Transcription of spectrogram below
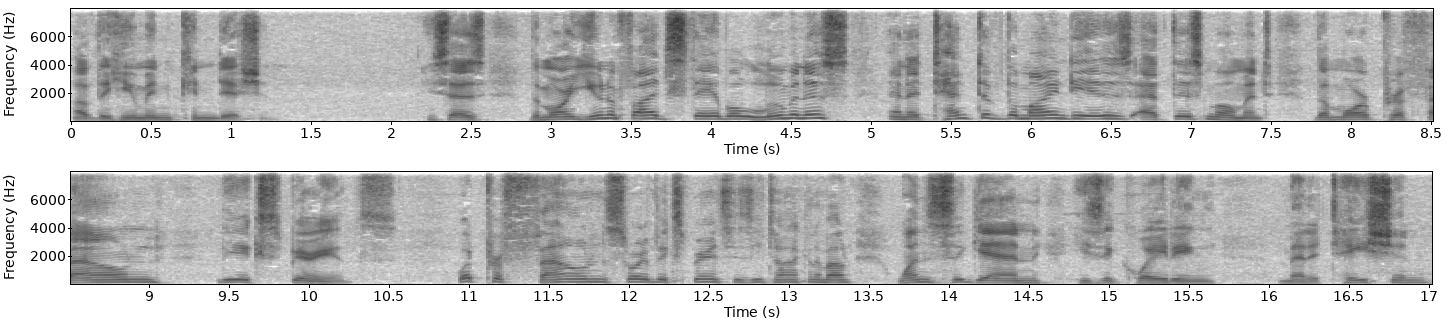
of the human condition. He says, the more unified, stable, luminous, and attentive the mind is at this moment, the more profound the experience. What profound sort of experience is he talking about? Once again, he's equating meditation,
